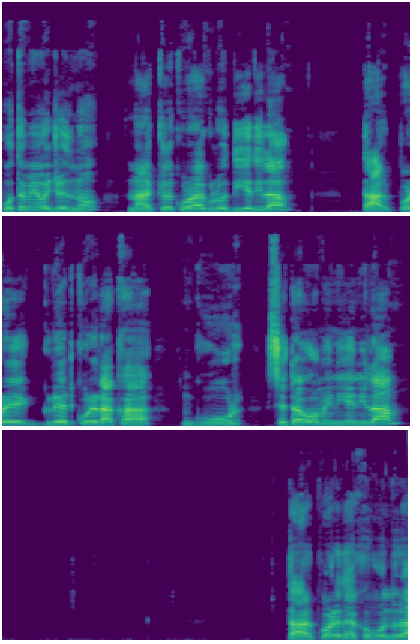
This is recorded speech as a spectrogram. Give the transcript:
প্রথমে ওই জন্য নারকেল কোড়াগুলো দিয়ে দিলাম। তারপরে গ্রেট করে রাখা গুড়, সেটাও আমি নিয়ে নিলাম। তারপরে দেখো বন্ধুরা,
